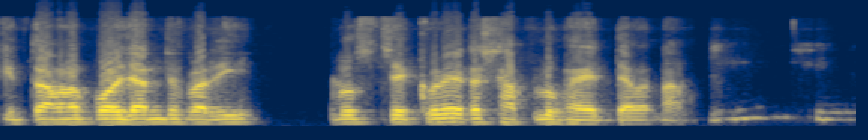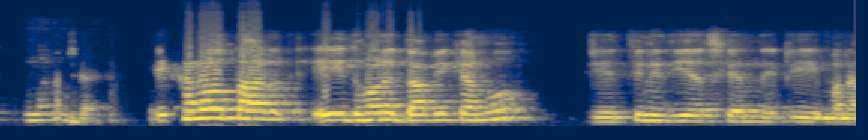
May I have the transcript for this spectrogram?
কিন্তু আমরা পরে জানতে পারি ক্রস চেক করে এটা সাপলু ভাইয়ের দেওয়া নাম। আচ্ছা, এখানেও তার এই ধরনের দাবি কেন? যে তিনি দিয়েছেন এটি মানে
